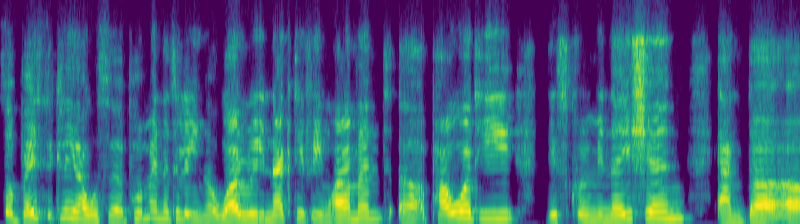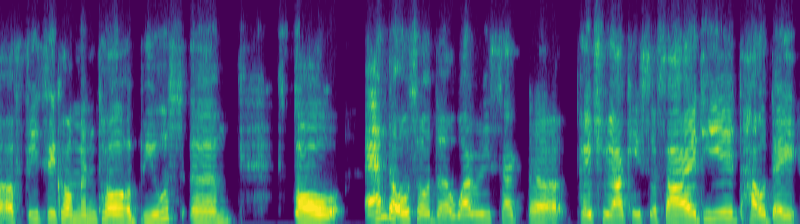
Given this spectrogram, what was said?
So basically, I was uh, permanently in a very negative environment, uh, poverty, discrimination, and uh, uh, physical mental abuse. Um, so and also the very uh, patriarchy society, how they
